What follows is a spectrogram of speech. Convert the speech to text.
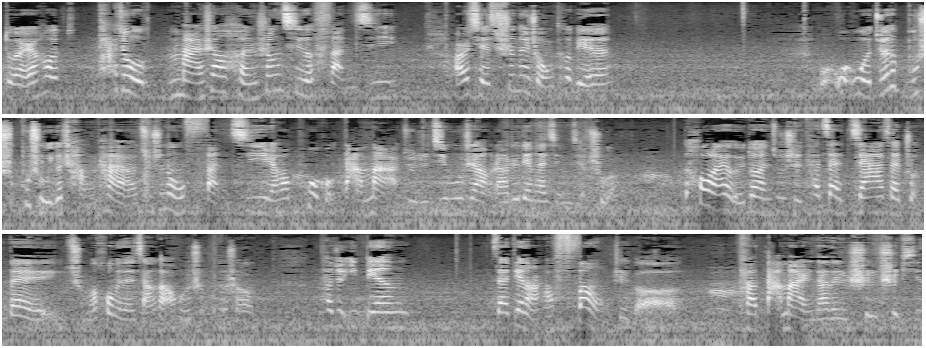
对，然后他就马上很生气的反击，而且是那种特别，我我我觉得不是不属于一个常态啊，就是那种反击，然后破口大骂，就是几乎这样，然后这个电台节目结束了。后来有一段就是他在家在准备什么后面的讲稿或者什么的时候，他就一边在电脑上放这个他大骂人家的视视频，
